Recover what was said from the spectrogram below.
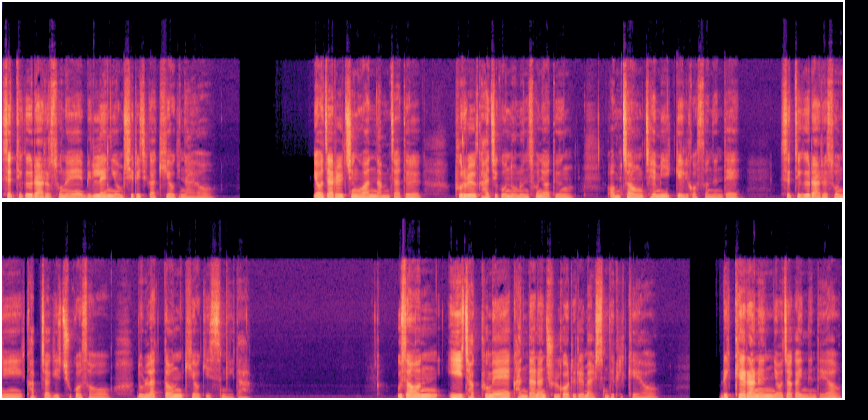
스티그 라르손의 밀레니엄 시리즈가 기억이 나요. 여자를 증오한 남자들, 불을 가지고 노는 소녀 등 엄청 재미있게 읽었었는데 스티그 라르손이 갑자기 죽어서 놀랐던 기억이 있습니다. 우선 이 작품의 간단한 줄거리를 말씀드릴게요. 리케라는 여자가 있는데요.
